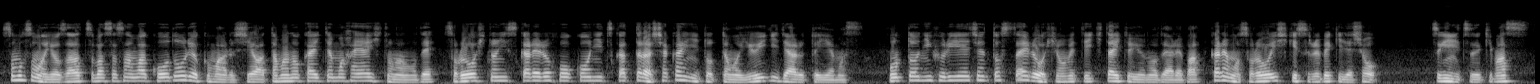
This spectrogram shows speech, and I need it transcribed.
そもそも与沢翼さんは行動力もあるし、頭の回転も速い人なので、それを人に好かれる方向に使ったら社会にとっても有意義であると言えます。本当にフリーエージェントスタイルを広めていきたいというのであれば、彼もそれを意識するべきでしょう。次に続きます。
